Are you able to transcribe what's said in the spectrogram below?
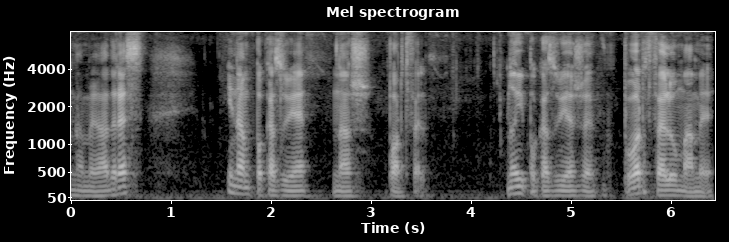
Mamy adres i nam pokazuje nasz portfel. No i pokazuje, że w portfelu mamy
